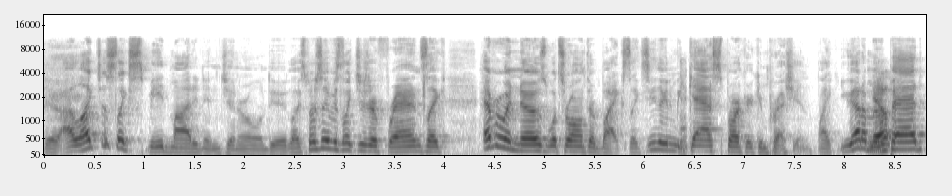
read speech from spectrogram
Dude, I like just like speed modding in general, dude. Like especially if it's like just your friends. Like everyone knows what's wrong with their bikes. Like it's either gonna be gas, spark, or compression. Like you got a Yep. moped,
